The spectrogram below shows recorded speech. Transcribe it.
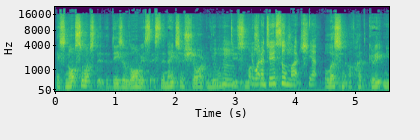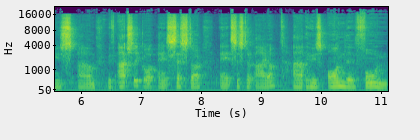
It's not so much that the days are long, it's, it's the nights are short and you want to do so much. You want to do so much, yeah. Well, listen, I've had great news. Um, we've actually got uh, sister, uh, sister Aya, uh, who's on the phone,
